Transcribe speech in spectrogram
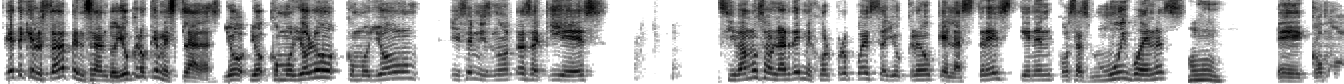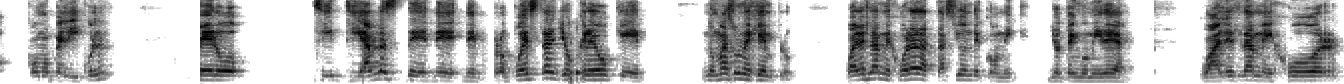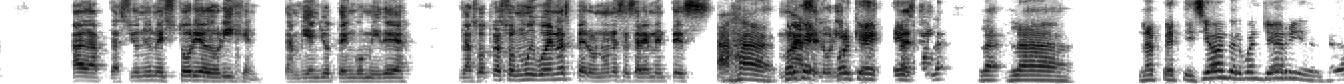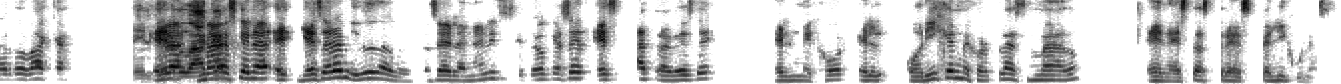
Fíjate que lo estaba pensando, yo creo que mezcladas. Yo, yo, como yo lo, como yo hice mis notas aquí es, si vamos a hablar de mejor propuesta, yo creo que las tres tienen cosas muy buenas Mm, eh, como, como película, pero si, si hablas de, de, de propuesta, yo creo que, nomás un ejemplo, ¿cuál es la mejor adaptación de cómic? Yo tengo mi idea. ¿Cuál es la mejor adaptación de una historia de origen? También yo tengo mi idea. Las otras son muy buenas, pero no necesariamente es... Ajá, Más el origen. porque la, la, la petición del buen Jerry, del Gerardo Vaca, El Era Gerardo Vaca. más que nada, eh, y esa era mi duda, güey. O sea, el análisis que tengo que hacer es a través de el mejor, el origen mejor plasmado en estas tres películas.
